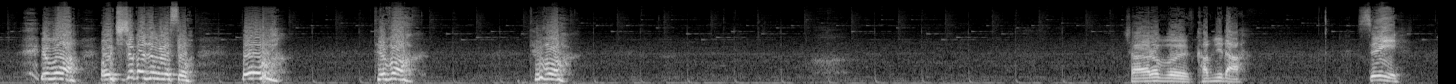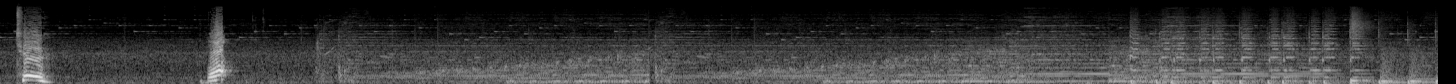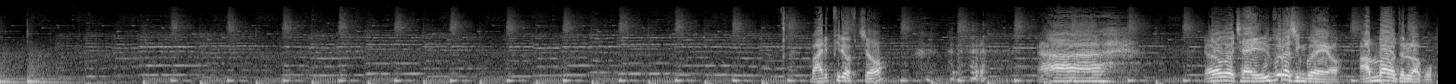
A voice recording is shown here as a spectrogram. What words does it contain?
오! 이거 뭐야? 어 진짜 깜짝 놀랐어. 오 대박 대박. 자, 여러분, 갑니다. 3, 2, 1. 말이 필요 없죠? 아, 여러분, 제가 일부러 진 거예요. 안마 얻으려고.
